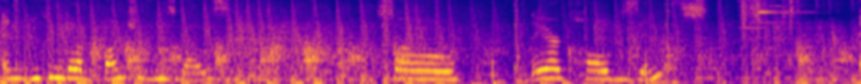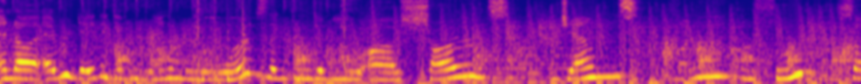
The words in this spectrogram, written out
and you can get a bunch of these guys. So they are called Zynths. And uh, every day they give you random rewards. They can give you uh, shards, gems, money, and food. So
